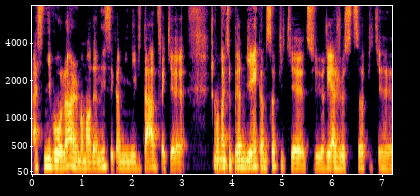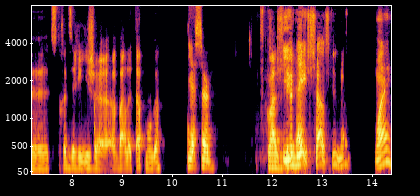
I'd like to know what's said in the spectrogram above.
à ce niveau-là. À un moment donné, c'est comme inévitable. Fait que je suis content que mm-hmm. tu le prennes bien comme ça, puis que tu réajustes ça, puis que tu te rediriges euh, vers le top, mon gars. Yes, sir. Tu peux ajouter? hey, Charles, excuse-moi. Ouais.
